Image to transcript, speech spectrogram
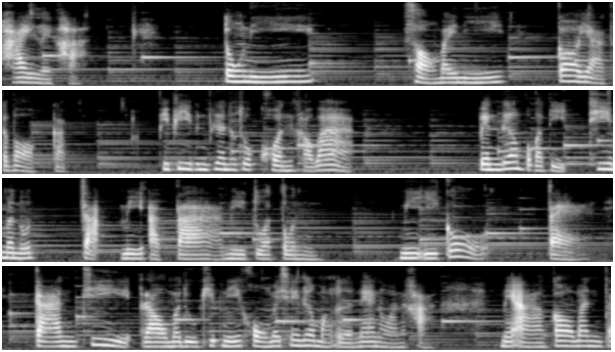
ไพ่เลยค่ะ ตรงนี้สองใบนี้ก็อยากจะบอกกับพี่ๆเพื่อนๆทุกๆคนค่ะว่า เป็นเรื่องปกติที่มนุษย์จะมีอัตรามีตัวตน มีอีโก้ แต่การที่เรามาดูคลิปนี้คงไม่ใช่เรื่องบังเอิญแน่นอนค่ะเมอาก็มั่นใจ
